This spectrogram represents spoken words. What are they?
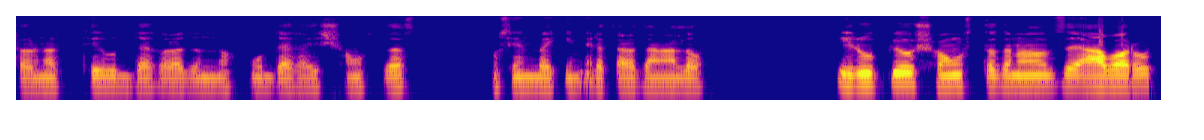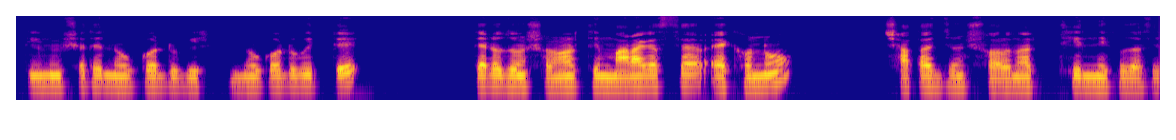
শরণার্থী উদ্ধার করার জন্য। উদ্ধারকারী সংস্থা হোসেন বাইকিন, এটা তারা জানালো। ইউরোপীয় সংস্থা জানালো যে আবারও তিনুর সাথে নৌকাডুবি নৌকাডুবিতে তেরো জন শরণার্থী মারা গেছে আর এখনও সাতাশ জন শরণার্থী নিখোঁজ আছে।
